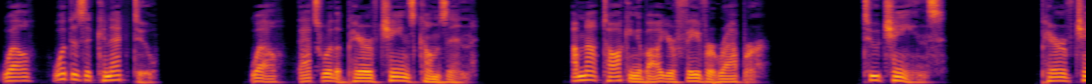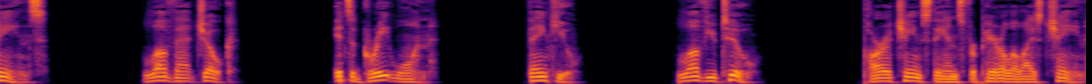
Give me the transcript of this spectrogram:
Well, what does it connect to? Well, that's where the parachains comes in. I'm not talking about your favorite rapper. Two chains. Pair of chains. Love that joke. It's a great one. Thank you. Love you too. Para chain stands for parallelized chain.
